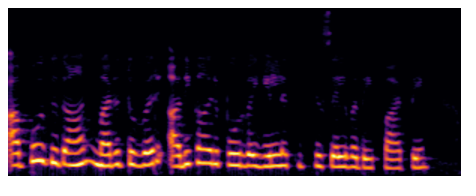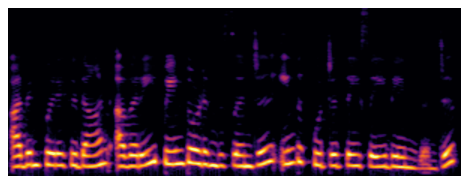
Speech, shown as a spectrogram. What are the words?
அப்போதுதான் மருத்துவர் அதிகாரப்பூர்வ இல்லத்திற்கு செல்வதை பார்த்தேன். அதன் பிறகுதான் அவரை பின்தொடர்ந்து சென்று இந்த குற்றத்தை செய்தேன் என்று.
